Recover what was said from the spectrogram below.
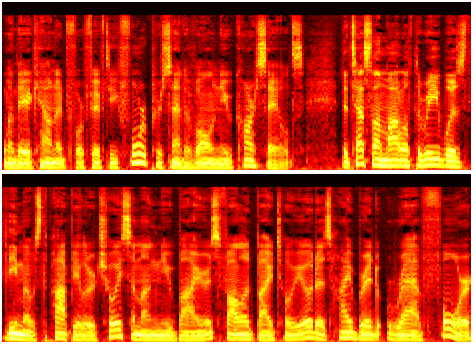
when they accounted for 54% of all new car sales. The Tesla Model 3 was the most popular choice among new buyers, followed by Toyota. Toyota's hybrid RAV4,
